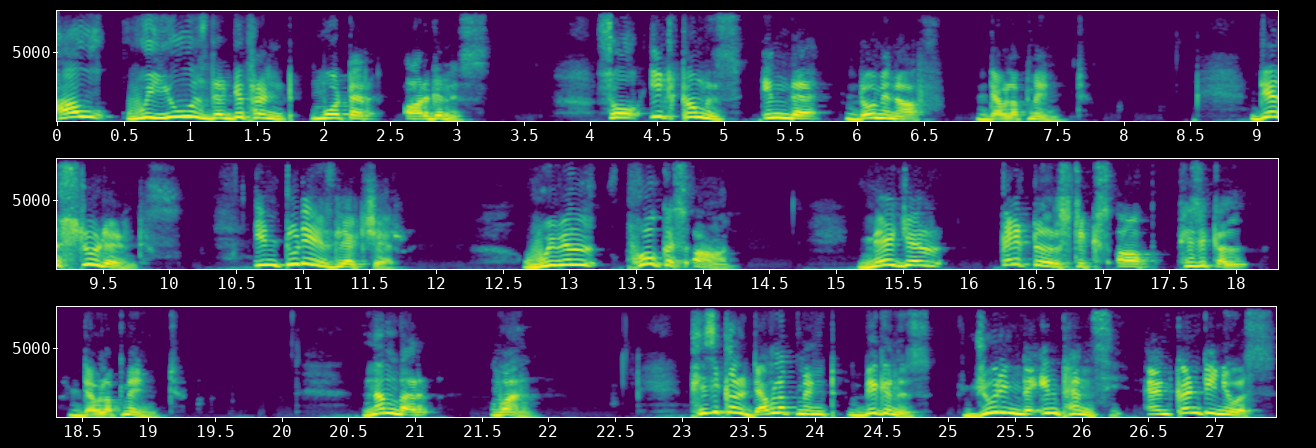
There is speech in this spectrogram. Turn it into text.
how we use the different motor organs so, it comes in the domain of development dear students in today's lecture we will focus on major characteristics of physical development number 1 physical development begins during the infancy and continues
